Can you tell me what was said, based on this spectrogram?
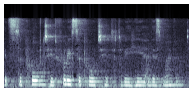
It's supported, fully supported to be here at this moment.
